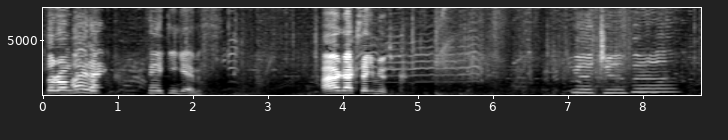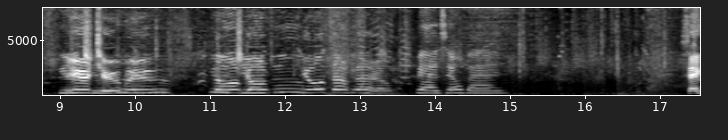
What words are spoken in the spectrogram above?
strong. I like taking games. I like Seki music. YouTube. YouTube. Don't go YouTube. yourself around. Feel so bad. Sekin,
